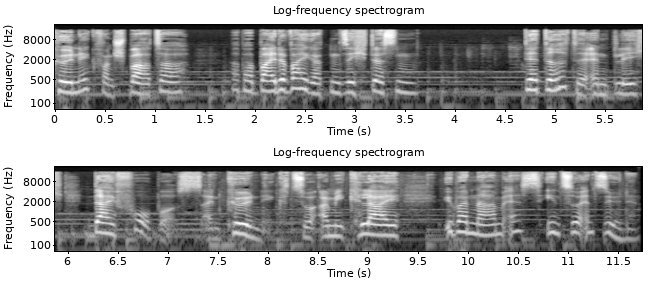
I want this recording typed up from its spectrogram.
König von Sparta, aber beide weigerten sich dessen. Der dritte endlich, Deiphobos, ein König zur Amiklei, übernahm es, ihn zu entsühnen.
